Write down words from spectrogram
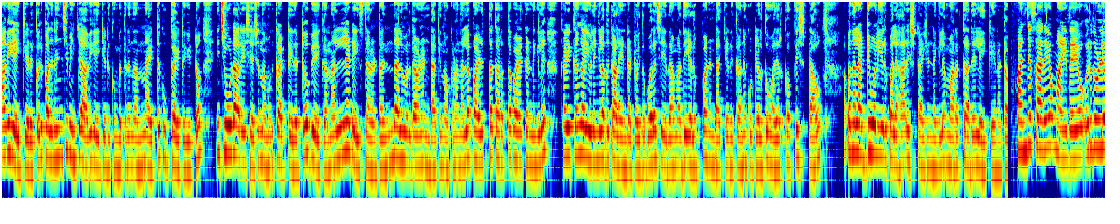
ആവി കയറ്റിയെടുക്കുക. ഒരു പതിനഞ്ച് മിനിറ്റ് ആവി കയറ്റിയെടുക്കുമ്പോൾ തന്നെ നന്നായിട്ട് കുക്കായിട്ട് കിട്ടും. ഇനി ചൂടാറിയ ശേഷം നമുക്ക് കട്ട് ചെയ്തിട്ട് ഉപയോഗിക്കാം. നല്ല ടേസ്റ്റാണ് കേട്ടോ എന്തായാലും ഒരു തവണ ഉണ്ടാക്കി നോക്കണം. നല്ല പഴുത്ത കറുത്ത പഴമൊക്കെ ഉണ്ടെങ്കിൽ കഴിക്കാൻ കഴിയില്ലെങ്കിൽ അത് കളയണ്ട കേട്ടോ ഇതുപോലെ ചെയ്താൽ മതി. എളുപ്പമാണ് ഉണ്ടാക്കിയെടുക്കാനും കുട്ടികൾക്കും വലിയവർക്കൊക്കെ ഇഷ്ടമാവും അപ്പോൾ നല്ല അടിപൊളി ഒരു പലഹാരം ഇഷ്ടമായിട്ടുണ്ടെങ്കിൽ മറക്കാതെ ലൈക്ക് ചെയ്യണം കേട്ടോ പഞ്ചസാരയോ മൈദയോ ഒരു തുള്ളി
